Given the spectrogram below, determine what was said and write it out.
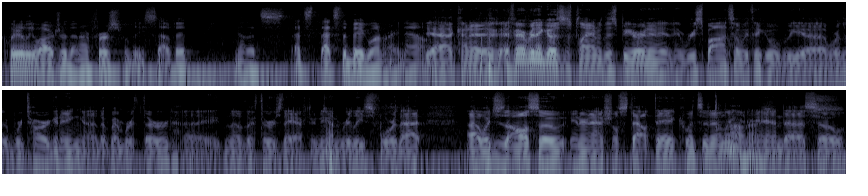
clearly larger than our first release of it. Know, that's that's that's the big one right now. Yeah, kind of. if, everything goes as planned with this beer and it, it responds we think it will be, uh, we're, we're targeting uh, November 3rd, uh, another Thursday afternoon Yep. release for that, uh, which is also International Stout Day, coincidentally. Oh, nice. And uh, so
